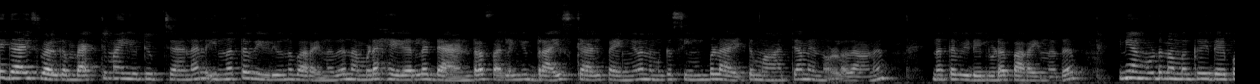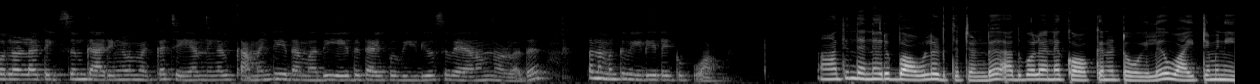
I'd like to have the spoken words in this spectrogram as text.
Hey guys welcome back to my YouTube channel ഇന്നത്തെ വീഡിയോ എന്ന് പറയുന്നത് നമ്മുടെ ഹെയറിലെ ഡാൻഡ്രഫ് അല്ലെങ്കിൽ ഡ്രൈ സ്കാൽപ്പ് എങ്ങനെ നമുക്ക് സിമ്പിൾ ആയിട്ട് മാറ്റാം എന്നുള്ളതാണ് ഇന്നത്തെ വീഡിയോയിലൂടെ പറയുന്നത്. ഇനി അങ്ങോട്ട് നമുക്ക് ഇതേപോലെയുള്ള ടിപ്സും കാര്യങ്ങളും ഒക്കെ ചെയ്യാം. നിങ്ങൾ കമന്റ് ചെയ്താൽ മതി ഏത് ടൈപ്പ് വീഡിയോസ് വേണം എന്നുള്ളത്. അപ്പം നമുക്ക് വീഡിയോയിലേക്ക് പോവാം. ആദ്യം തന്നെ ഒരു ബൗൾ എടുത്തിട്ടുണ്ട്. അതുപോലെ തന്നെ coconut oil vitamin E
